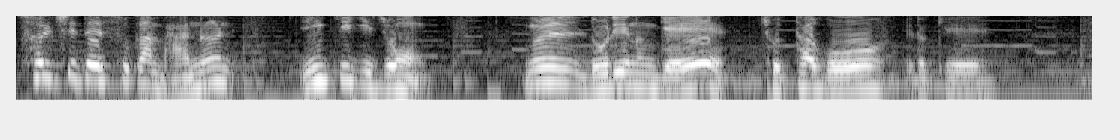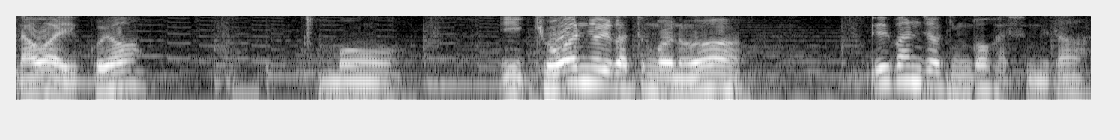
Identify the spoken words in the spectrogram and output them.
설치 대수가 많은 인기 기종을 노리는 게 좋다고 이렇게 나와 있고요. 뭐, 이 교환율 같은 거는 일반적인 것 같습니다.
